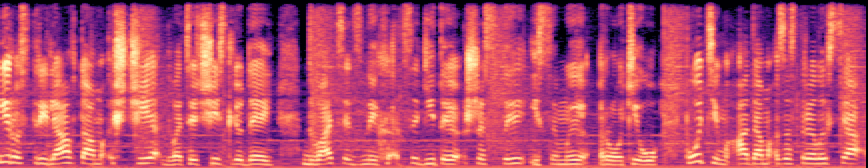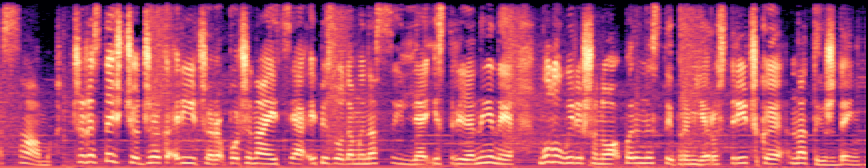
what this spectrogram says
і розстріляв там ще 26 людей. 20 з них це діти 6 і 7 років. Потім Адам застрелився сам через те, що Джек Річер починається епізодами насилля і стрілянини, було вирішено перенести прем'єру стрічки на тиждень.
